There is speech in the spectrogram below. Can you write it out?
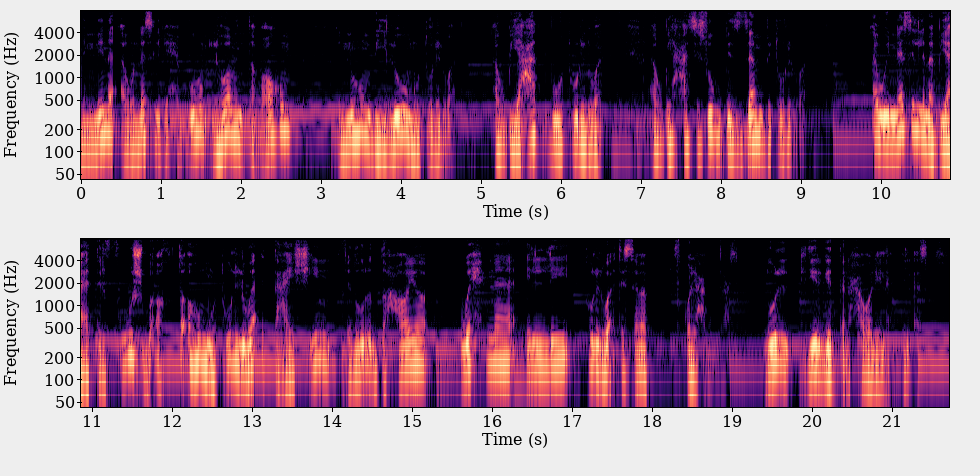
مننا أو الناس اللي بيحبوهم اللي هو من طبعهم انهم بيلوموا طول الوقت أو بيعاتبوا طول الوقت أو بيحسسوك بالذنب طول الوقت أو الناس اللي ما بيعترفوش بأخطائهم وطول الوقت عايشين في دور الضحايا وإحنا اللي طول الوقت السبب في كل حاجة بتحصل. دول كتير جدا حوالينا للأسف.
